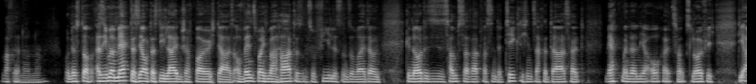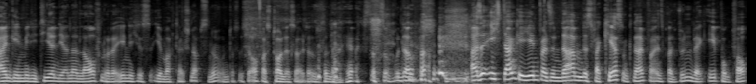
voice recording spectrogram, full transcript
machen Ja. dann. Ne? Und das doch, also man merkt das ja auch, dass die Leidenschaft bei euch da ist, auch wenn es manchmal hart ist und zu viel ist und so weiter. Und genau dieses Hamsterrad, was in der täglichen Sache da ist, halt, merkt man dann ja auch halt zwangsläufig. Die einen gehen meditieren, die anderen laufen oder ähnliches. Ihr macht halt Schnaps, ne? Und das ist ja auch was Tolles halt. Also von daher ist das so wunderbar. Also ich danke jedenfalls im Namen des Verkehrs- und Kneipvereins Bad Württemberg E.V.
